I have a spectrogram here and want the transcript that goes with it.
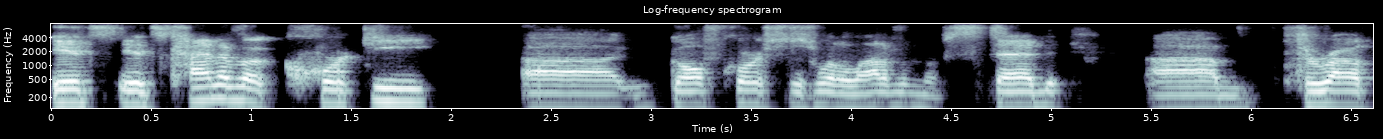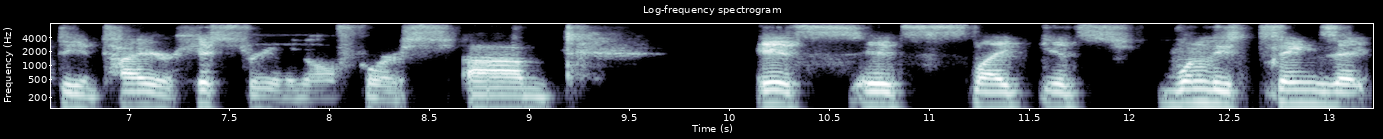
It's it's kind of a quirky uh, golf course, is what a lot of them have said um, throughout the entire history of the golf course. Um, it's it's like it's one of these things that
